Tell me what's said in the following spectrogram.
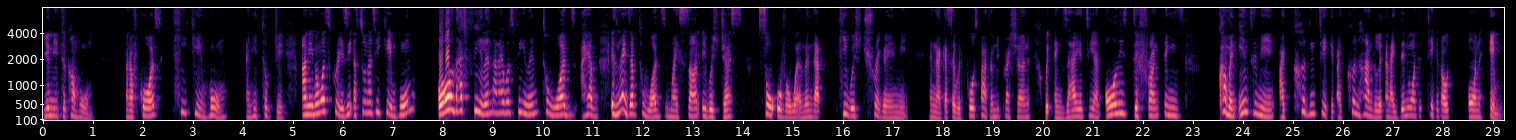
You need to come home. And of course, he came home and he took Jay. And you know what's crazy? As soon as he came home, all that feeling that I was feeling towards I have it's not as towards my son, it was just so overwhelming that he was triggering me. And like I said, with postpartum depression, with anxiety, and all these different things coming into me, I couldn't take it. I couldn't handle it. And I didn't want to take it out on him.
